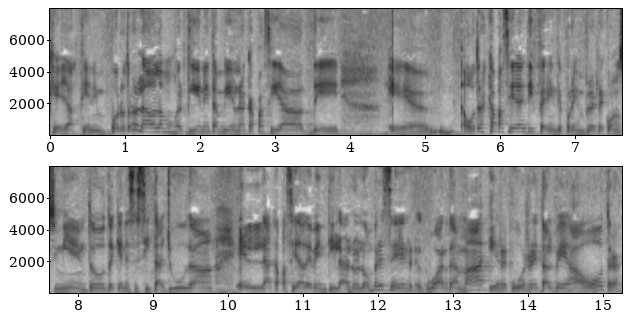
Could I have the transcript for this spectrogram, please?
que ellas tienen. Por otro lado, la mujer tiene también una capacidad de eh, otras capacidades diferentes, por ejemplo, el reconocimiento de que necesita ayuda, la capacidad de ventilarlo. El hombre se guarda más y recurre tal vez a otra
